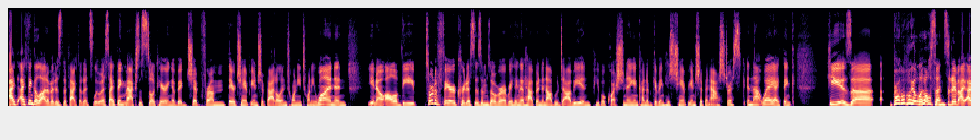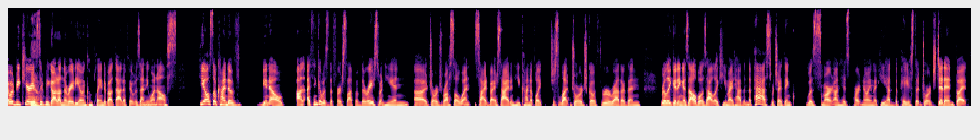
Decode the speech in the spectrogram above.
I, I think a lot of it is the fact that it's Lewis. I think Max is still carrying a big chip from their championship battle in 2021. And, you know, all of the sort of fair criticisms over everything that happened in Abu Dhabi and people questioning and kind of giving his championship an asterisk in that way. I think he is uh, probably a little sensitive. I, I would be curious Yeah. if he got on the radio and complained about that if it was anyone else. He also kind of, you know, on, I think it was the first lap of the race when he and uh, George Russell went side by side and he kind of like just let George go through rather than really getting his elbows out like he might have in the past, which I think was smart on his part, knowing that he had the pace that George didn't. But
